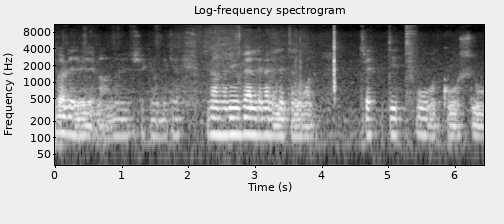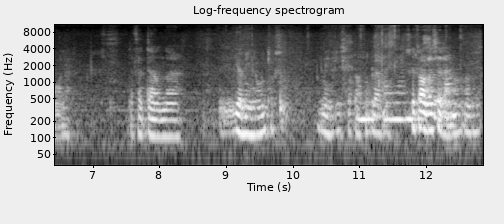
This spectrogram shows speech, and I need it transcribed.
Tyvärr blir det ju det ibland, men vi försöker undvika det. Så vi använder ju en väldigt, väldigt liten nål. 32 gårs nål. Därför att den eh, gör mindre ont också. Mindre risk att man får blödning. Ska vi ta andra sidan? Precis.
